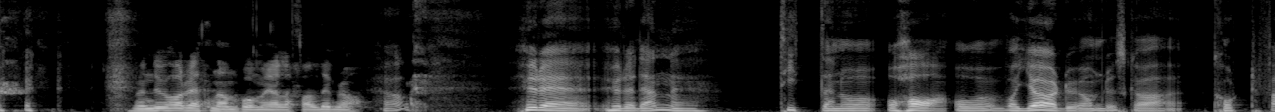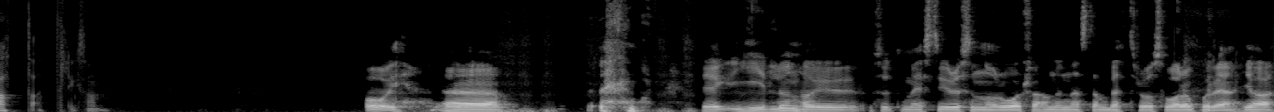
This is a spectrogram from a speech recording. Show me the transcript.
Men du har rätt namn på mig i alla fall, det är bra. Ja. Hur, är, hur är den eh, titeln att, att ha och vad gör du om du ska kortfattat? Liksom? Oj. Eh, Gidlund har ju suttit med i styrelsen några år så han är nästan bättre att svara på det. Jag,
